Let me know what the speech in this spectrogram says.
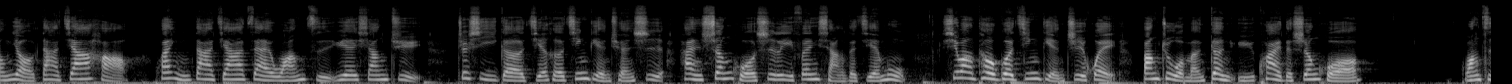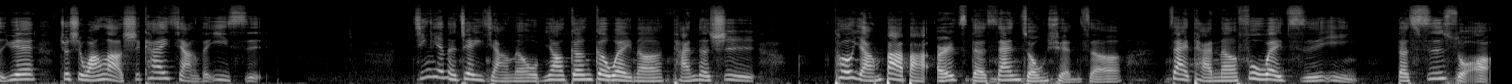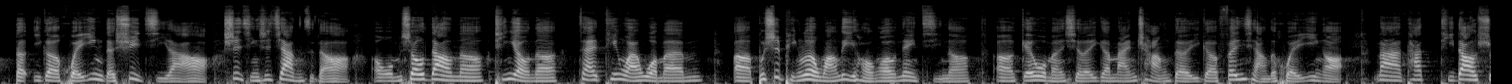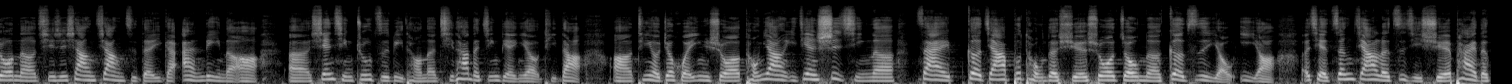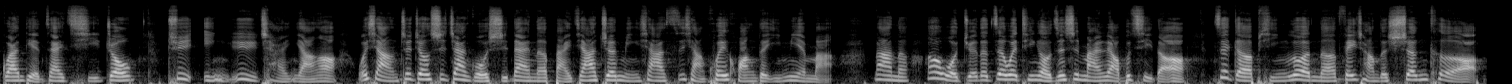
朋友，大家好，欢迎大家在王子约相聚。这是一个结合经典诠释和生活事例分享的节目，希望透过经典智慧，帮助我们更愉快的生活。王子约就是王老师开讲的意思。今天的这一讲呢，我们要跟各位呢谈的是偷羊爸爸儿子的三种选择，再谈呢父为子隐的思索的一个回应的续集啦啊，事情是这样子的啊，呃，我们收到呢听友呢在听完我们。呃，不是评论王力宏哦，那集呢，呃，给我们写了一个蛮长的一个分享的回应哦。那他提到说呢，其实像这样子的一个案例呢，啊，呃，先秦诸子里头呢，其他的经典也有提到啊，呃，听友就回应说，同样一件事情呢，在各家不同的学说中呢，各自有异啊，而且增加了自己学派的观点在其中。去隐喻阐扬啊，我想这就是战国时代呢百家争鸣下思想辉煌的一面嘛。那呢，哦，我觉得这位听友真是蛮了不起的哦，这个评论呢非常的深刻哦。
